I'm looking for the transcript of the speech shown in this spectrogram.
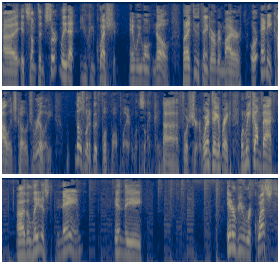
uh, it's something certainly that you can question. and we won't know. But I do think Urban Meyer, or any college coach really, knows what a good football player looks like, uh, for sure. We're to take a break. When we come back, uh, the latest name in the interview request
